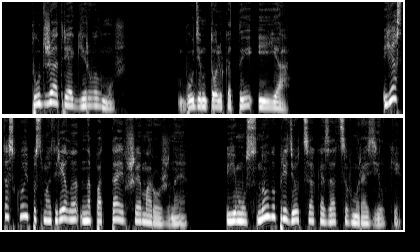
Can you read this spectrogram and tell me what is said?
— тут же отреагировал муж. «Будем только ты и я». Я с тоской посмотрела на подтаявшее мороженое. Ему снова придется оказаться в морозилке,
